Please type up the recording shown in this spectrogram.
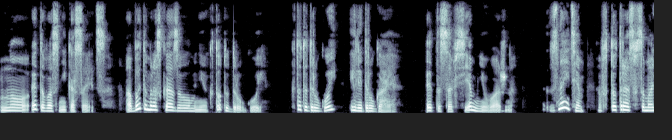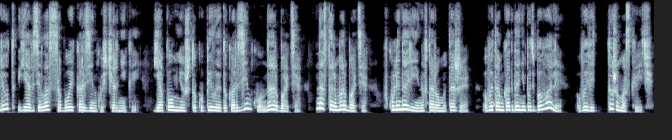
но это вас не касается. Об этом рассказывал мне кто-то другой. Кто-то другой или другая. Это совсем не важно. Знаете, в тот раз в самолет я взяла с собой корзинку с черникой. Я помню, что купила эту корзинку на Арбате, на Старом Арбате, в кулинарии на втором этаже. Вы там когда-нибудь бывали? Вы ведь тоже москвич.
